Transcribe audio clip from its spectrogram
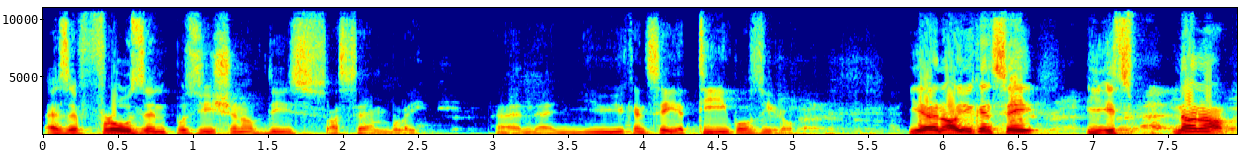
as a frozen position of this assembly, and and you, you can say a t equals zero. Yeah, no, you can say it's no no.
